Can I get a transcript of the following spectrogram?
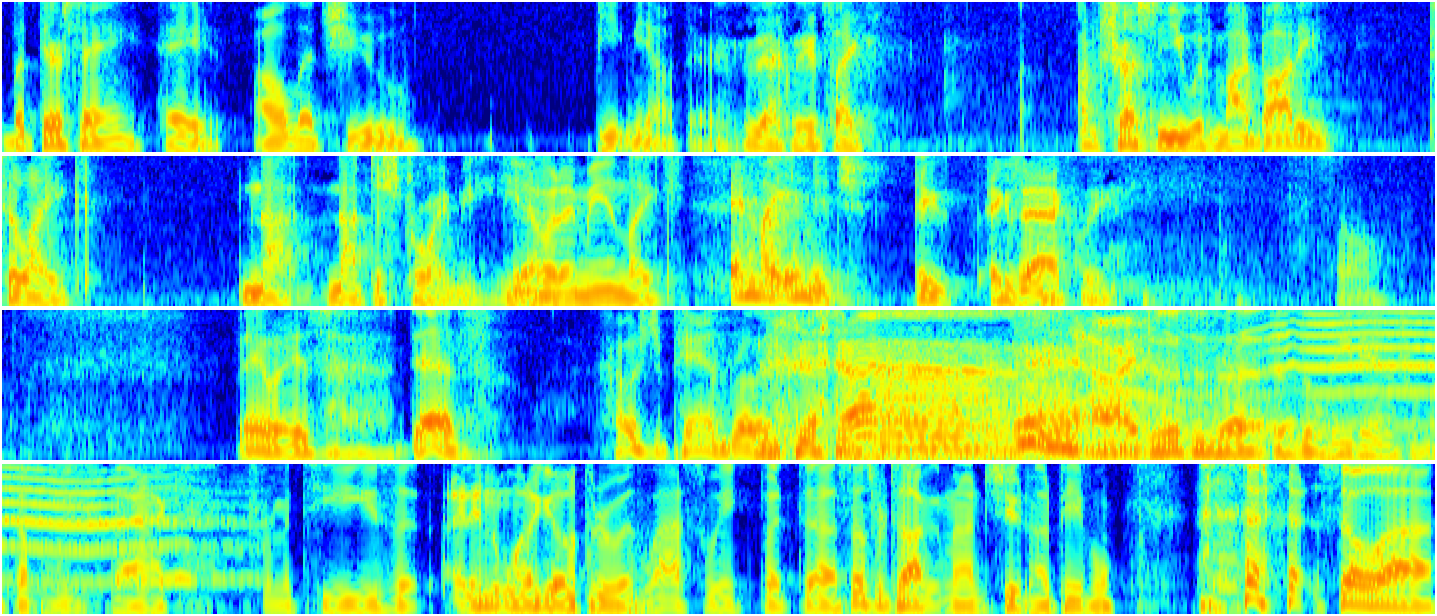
but they're saying hey i'll let you beat me out there Exactly. It's like I'm trusting you with my body to like not not destroy me. You Yeah. know what I mean? Like and my image ex- exactly. So, but anyways, Dev, How was Japan, brother? All right, so this is a is a lead in from a couple weeks back from a tease that I didn't want to go through with last week, but uh, since we're talking on shooting on people, so uh,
